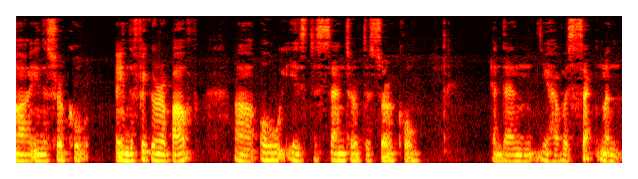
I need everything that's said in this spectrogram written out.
uh, in the circle in the figure above. Uh, o is the center of the circle, and then you have a segment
